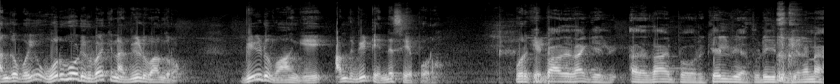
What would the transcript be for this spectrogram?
அங்கே போய் ஒரு கோடி ரூபாய்க்கு நான் வீடு வாங்குகிறோம் வீடு வாங்கி அந்த வீட்டை என்ன செய்ய போகிறோம் ஒரு கேள்வி. இப்போ அதுதான் கேள்வி. அதுதான் இப்போ ஒரு கேள்வியாக துடிக்கிட்டு என்னென்னா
